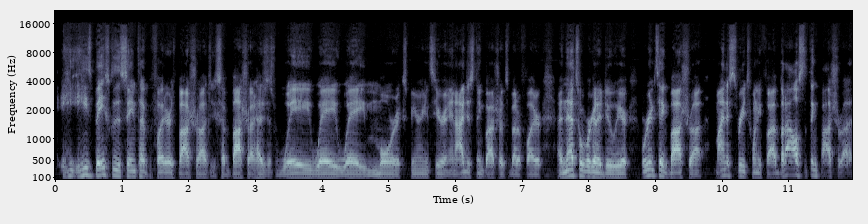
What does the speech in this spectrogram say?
He, he's basically the same type of fighter as Basharat, except Basharat has just way, way, way more experience here. And I just think Basharat's a better fighter. And that's what we're going to do here. We're going to take Basharat minus 325, but I also think Basharat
